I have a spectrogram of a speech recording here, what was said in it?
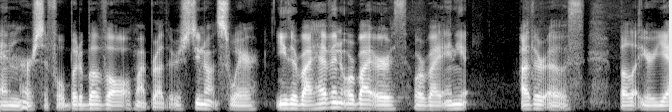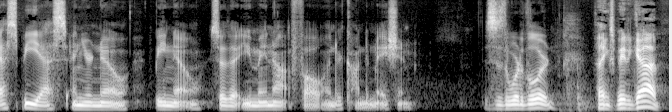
and merciful. But above all, my brothers, do not swear, either by heaven or by earth or by any other oath, but let your yes be yes and your no be no, so that you may not fall under condemnation. This is the word of the Lord. Thanks be to God.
